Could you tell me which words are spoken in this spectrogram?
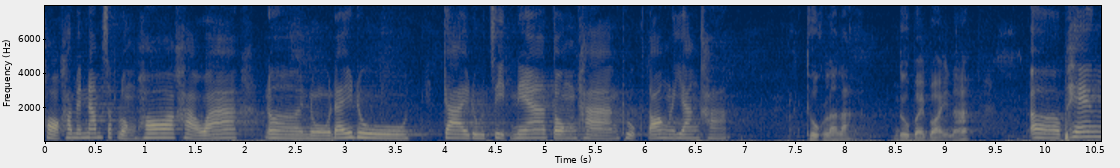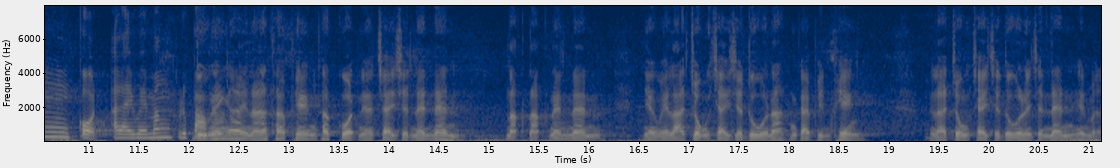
ขอคำแนะนำจากหลวงพ่อค่ะว่าหนูได้ดูกายดูจิตเนี่ยตรงทางถูกต้องหรือยังคะถูกแล้วละดูบ่อยๆนะเออเพ่งกดอะไรไว้มั่งหรือเปล่าดูง่ายๆนะ ถ้าเพ่งถ้ากดเนี่ยใจจะแน่นๆหนักๆแน่นๆ อย่างเวลาจงใจจะดูนะมันกลายเป็นเพ่ง เวลาจงใจจะดูแล้วจะแน่นขึ้นมา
